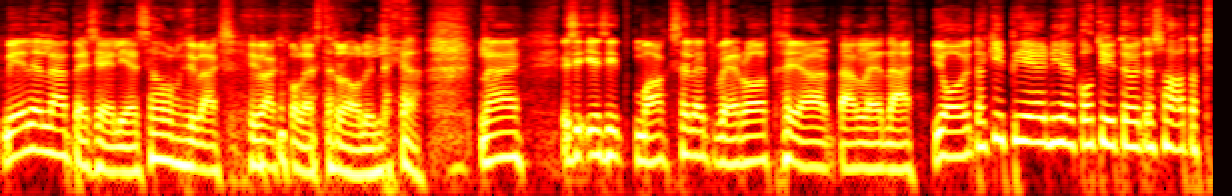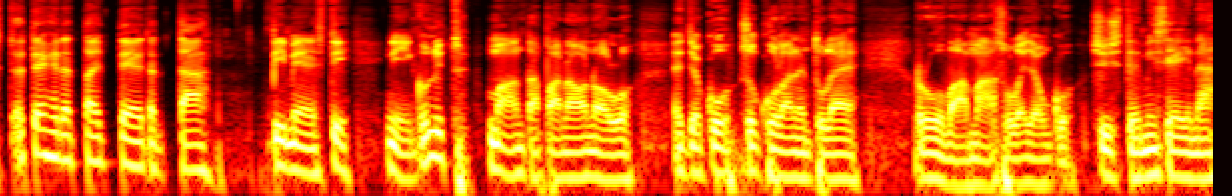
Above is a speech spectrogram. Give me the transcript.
Mielellään peseliä, se on hyväksi, hyväksi kolesterolille ja näin. Ja, si- ja sitten makselet verot ja tälleen näin. Joitakin pieniä kotitöitä saatat tehdä tai teetettää pimeästi, niin kuin nyt maan tapana on ollut, että joku sukulainen tulee ruuvaamaan sulle jonkun systeemiseinää.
